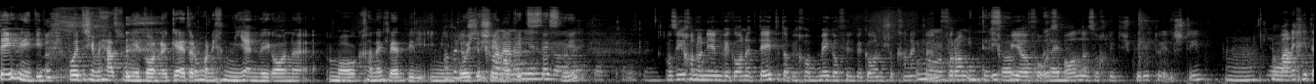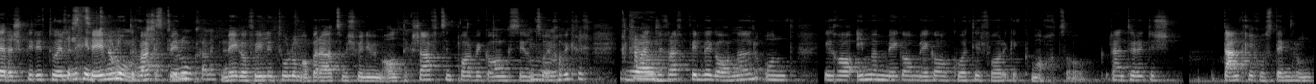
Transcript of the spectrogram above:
definitiv, Beuteschema hat es bei mir gar nicht gegeben, darum habe ich nie einen veganen Mann kennengelernt, weil in meinem Beuteschema gibt nie es das nicht. Also ich habe noch nie einen Veganer datet, aber ich habe mega viele Veganer schon kennengelernt. Vor allem, ich bin ja von okay. uns allen so ein bisschen die spirituellste. Ja. Und wenn ich in dieser spirituellen Vielleicht Szene Tulum, unterwegs bin, mega viele in Tulum, aber auch zum Beispiel in meinem alten Geschäft sind ein paar vegan gewesen und so. Ich habe wirklich, ich kenne Ja. eigentlich recht viele Veganer und ich habe immer mega, mega gute Erfahrungen gemacht. So. Rein theoretisch denke ich aus dem Grund,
